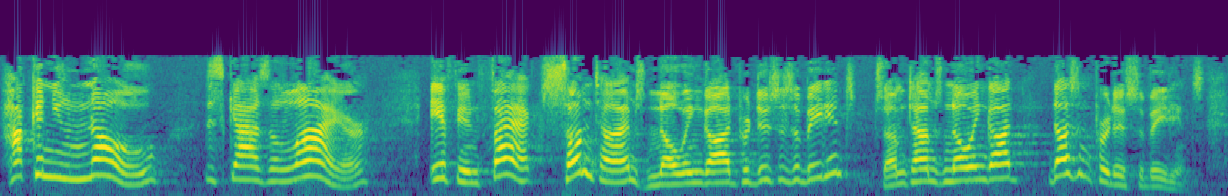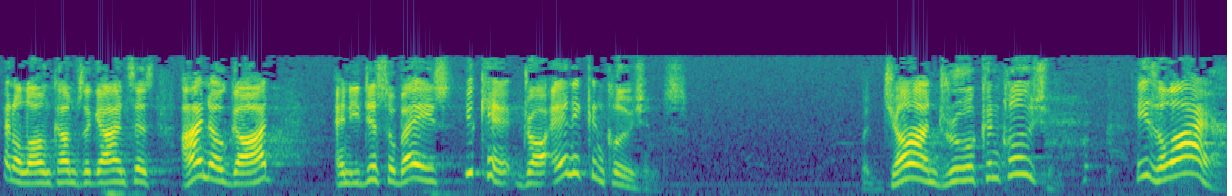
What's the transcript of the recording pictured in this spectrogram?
How can you know this guy's a liar if in fact sometimes knowing God produces obedience, sometimes knowing God doesn't produce obedience. And along comes a guy and says, I know God, and he disobeys, you can't draw any conclusions. But John drew a conclusion. He's a liar.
